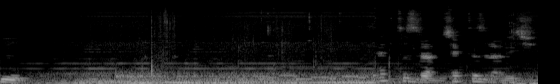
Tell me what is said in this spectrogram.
Hmm. Jak to zrobić? Jak to zrobić?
